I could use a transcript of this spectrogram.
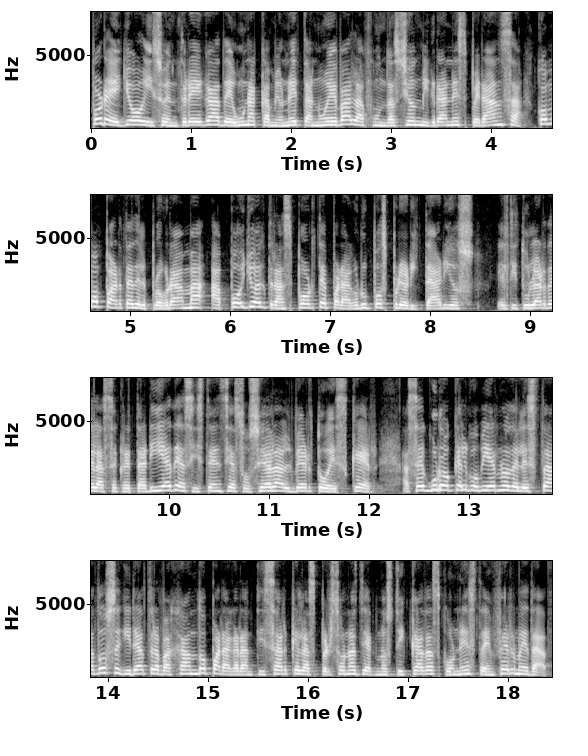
Por ello, hizo entrega de una camioneta nueva a la Fundación Mi Gran Esperanza, como parte del programa Apoyo al Transporte para Grupos Prioritarios. El titular de la Secretaría de Asistencia Social, Alberto Esquer, aseguró que el gobierno del Seguirá trabajando para garantizar que las personas diagnosticadas con esta enfermedad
